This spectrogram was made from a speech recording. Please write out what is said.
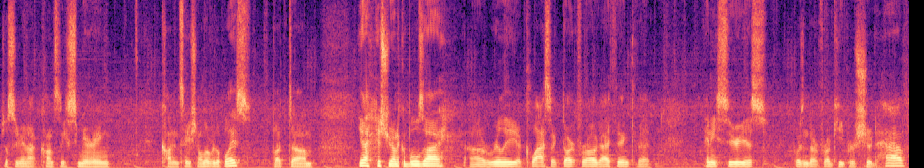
just so you're not constantly smearing condensation all over the place. But um, yeah, Histrionica Bullseye, uh, really a classic dart frog, I think, that any serious poison dart frog keeper should have.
